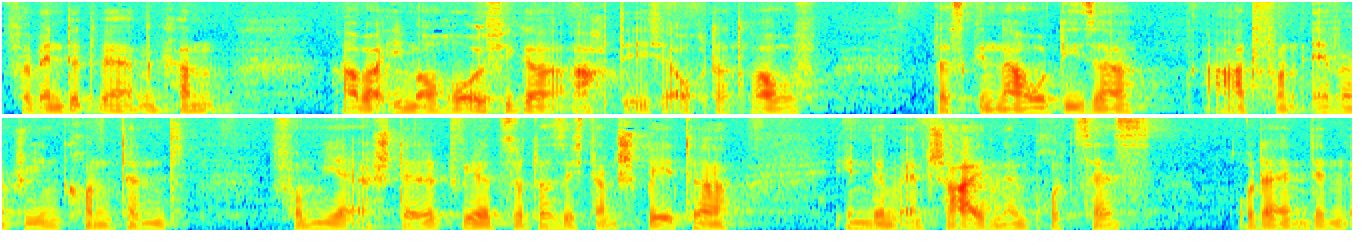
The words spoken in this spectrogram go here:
verwendet werden kann. Aber immer häufiger achte ich auch darauf, dass genau dieser Art von Evergreen Content von mir erstellt wird, sodass ich dann später in dem entscheidenden Prozess oder in den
